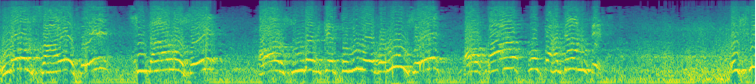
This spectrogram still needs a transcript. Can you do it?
لوگ سائے سے ستاروں سے اور سورج کے طلوع و غروب سے اوقات کو پہچانتے تھے اس سے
